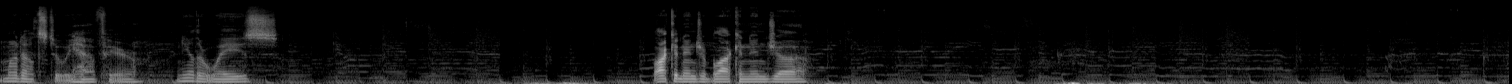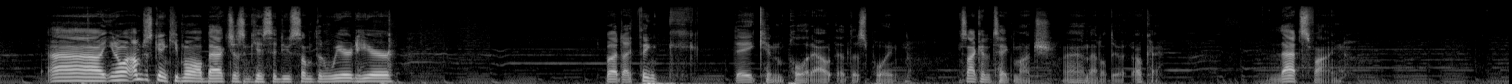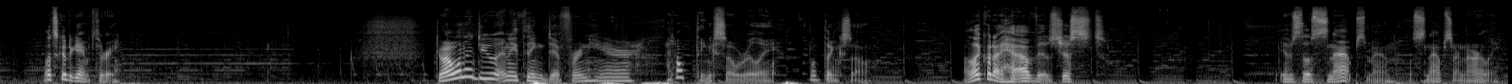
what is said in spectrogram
What else do we have here? Any other ways? Block a ninja, block a ninja. Uh, you know what? I'm just going to keep them all back just in case they do something weird here. But I think they can pull it out at this point. It's not going to take much, and that'll do it. Okay. That's fine. Let's go to game three. Do I want to do anything different here? I don't think so, really. I don't think so. I like what I have is just... It was those snaps, man. Those snaps are gnarly.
